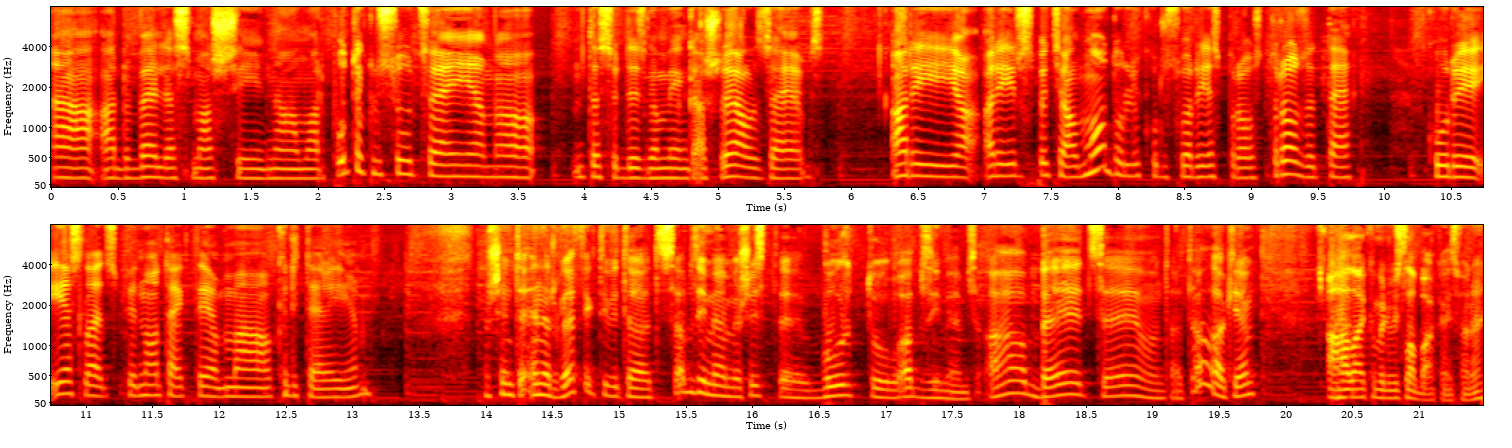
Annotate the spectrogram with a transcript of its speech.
ar veļas mašīnām, ar putekļu sūcējiem. Tas ir diezgan vienkārši realizējams. Arī, arī ir speciāli moduļi, kurus var iesprāst rozetē, kuri ieslēdzas pie noteiktiem kritērijiem. Šim te energoefektivitātes apzīmējumam ir šis burtu apzīmējums A, B, C un tā tālāk. Ja? Ā, laikam ir vislabākais, vai ne?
